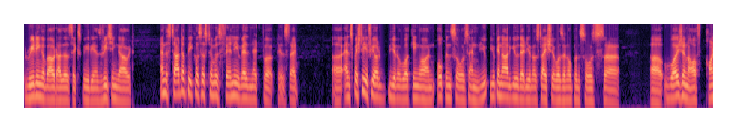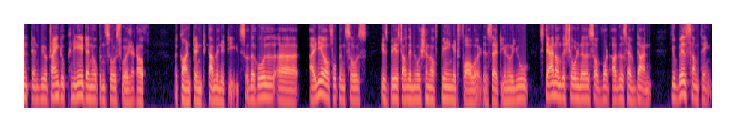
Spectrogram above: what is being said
reading about others' experience, reaching out and the startup ecosystem is fairly well networked. Is that uh, and especially if you're you know working on open source, and you, you can argue that you know SlideShare was an open source uh, uh, version of content. We were trying to create an open source version of a content community. So the whole uh, idea of open source is based on the notion of paying it forward. Is that you know you stand on the shoulders of what others have done. You build something,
